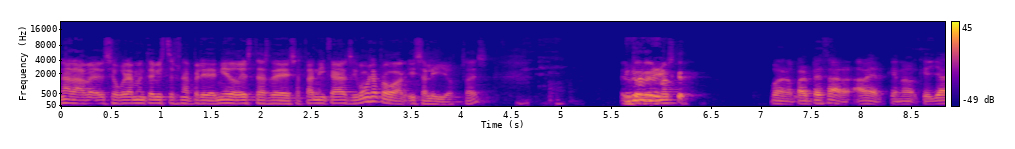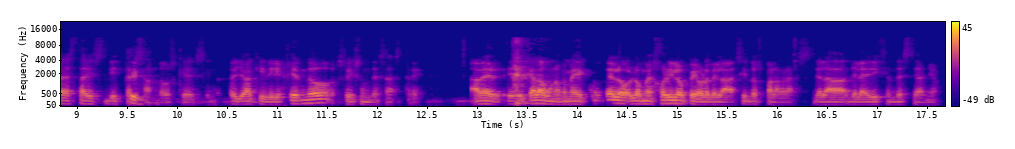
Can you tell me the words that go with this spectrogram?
Nada, seguramente viste una peli de miedo de estas de satánicas y vamos a probar y salí yo, ¿sabes? Entonces, más que... Bueno, para empezar, a ver, que, no, que ya estáis dispersándoos, que si no estoy yo aquí dirigiendo, sois un desastre. A ver, eh, cada uno que me cuente lo, mejor y lo peor de la, sin dos palabras, de la, de la edición de este año.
